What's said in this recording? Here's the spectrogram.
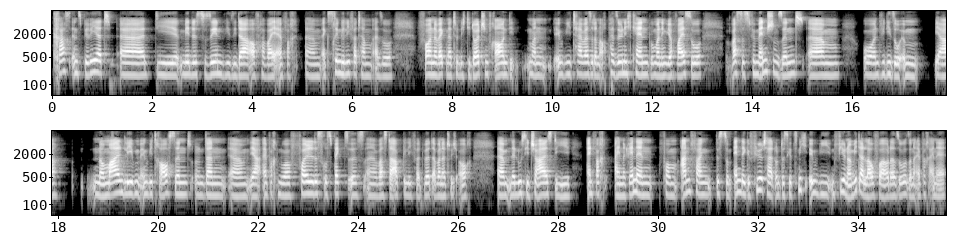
krass inspiriert, äh, die Mädels zu sehen, wie sie da auf Hawaii einfach ähm, extrem geliefert haben. Also vorneweg natürlich die deutschen Frauen, die man irgendwie teilweise dann auch persönlich kennt, wo man irgendwie auch weiß, so was das für Menschen sind ähm, und wie die so im ja normalen Leben irgendwie drauf sind und dann ähm, ja einfach nur voll des Respekts ist, äh, was da abgeliefert wird, aber natürlich auch ähm, eine Lucy Charles, die einfach ein Rennen vom Anfang bis zum Ende geführt hat und das jetzt nicht irgendwie ein 400-Meter-Lauf war oder so, sondern einfach eine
